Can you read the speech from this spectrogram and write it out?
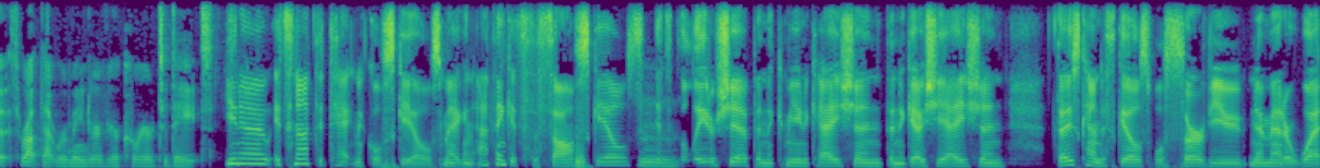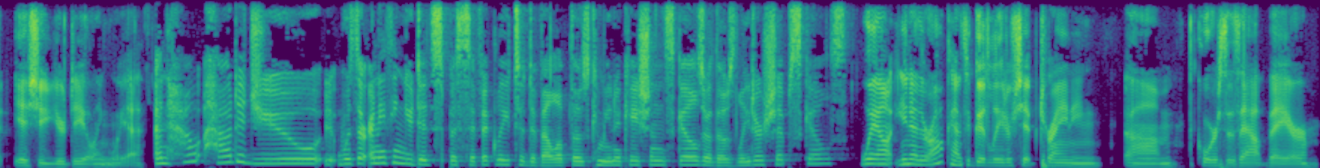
Uh, throughout that remainder of your career to date? You know, it's not the technical skills, Megan. I think it's the soft skills. Mm. It's the leadership and the communication, the negotiation. Those kind of skills will serve you no matter what issue you're dealing with. And how how did you was there anything you did specifically to develop those communication skills or those leadership skills? Well, you know, there are all kinds of good leadership training um, courses out there.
